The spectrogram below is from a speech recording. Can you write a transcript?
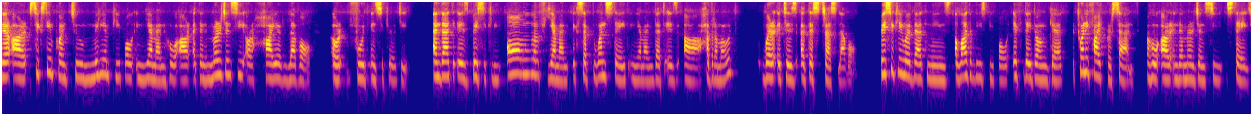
There are 16.2 million people in Yemen who are at an emergency or higher level or food insecurity. And that is basically all of Yemen, except one state in Yemen that is uh, Hadramaut, where it is at the stress level. Basically, what that means, a lot of these people, if they don't get 25% who are in the emergency stage,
